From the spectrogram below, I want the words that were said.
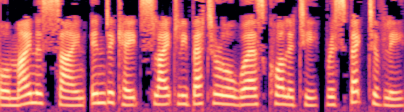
or minus sign indicates slightly better or worse quality, respectively,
